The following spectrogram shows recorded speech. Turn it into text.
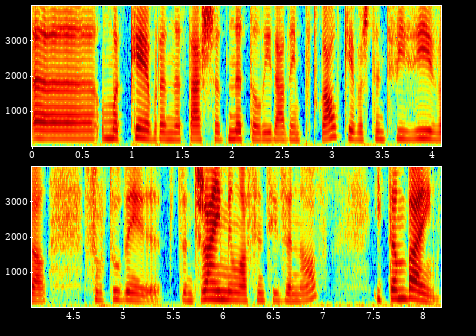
uh, uma quebra na taxa de natalidade em Portugal, que é bastante visível, sobretudo em, portanto, já em 1919, e também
